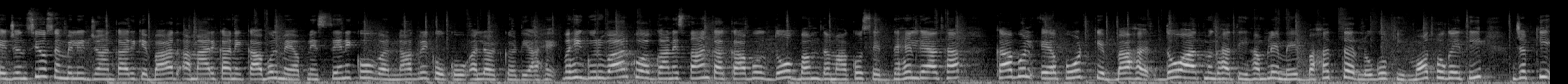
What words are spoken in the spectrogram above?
एजेंसियों से मिली जानकारी के बाद अमेरिका ने काबुल में अपने सैनिकों व नागरिकों को अलर्ट कर दिया है। वहीं गुरुवार को अफ़गानिस्तान का काबुल दो बम धमाकों से दहल गया था। काबुल एयरपोर्ट के बाहर दो आत्मघाती हमले में बहत्तर लोगों की मौत हो गई थी, जबकि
